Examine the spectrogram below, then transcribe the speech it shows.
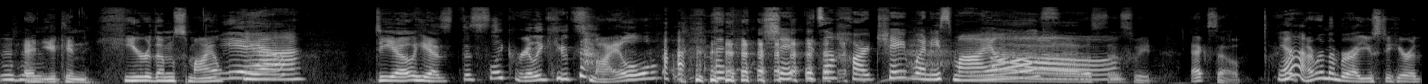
mm-hmm. and you can hear them smile? Yeah. Dio, he has this like really cute smile. Shape- it's a heart shape when he smiles. Oh, so sweet. EXO. Yeah. I remember I used to hear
